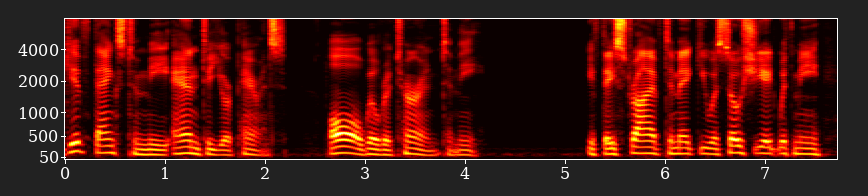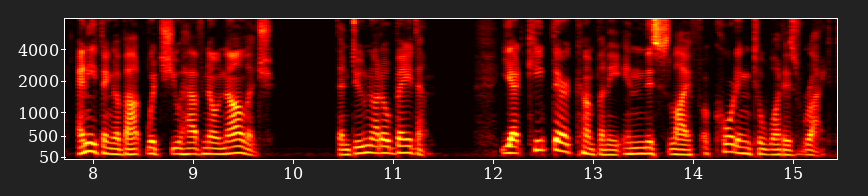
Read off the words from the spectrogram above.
Give thanks to me and to your parents. All will return to me. If they strive to make you associate with me anything about which you have no knowledge, then do not obey them. Yet keep their company in this life according to what is right,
